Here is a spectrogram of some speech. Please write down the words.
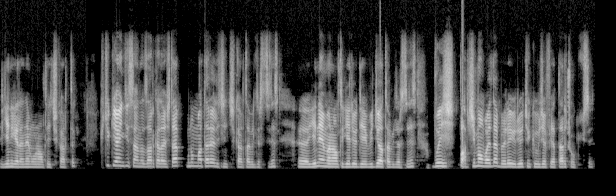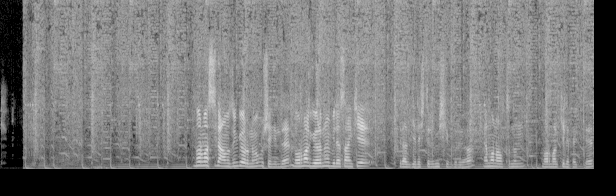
Yeni gelen M16'yı çıkarttık. Küçük yayıncıysanız arkadaşlar bunun materyal için çıkartabilirsiniz. Ee, yeni M16 geliyor diye video atabilirsiniz. Bu iş PUBG Mobile'da böyle yürüyor çünkü UC fiyatları çok yüksek. Normal silahımızın görünümü bu şekilde. Normal görünümü bile sanki biraz geliştirilmiş gibi duruyor. M16'nın normal kill efekti.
